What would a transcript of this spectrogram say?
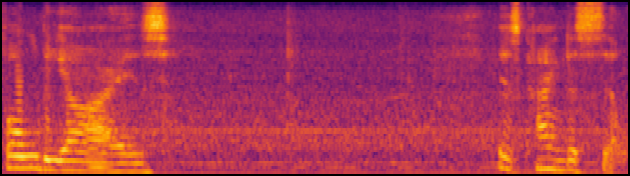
foldy eyes is kind of silly.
